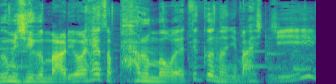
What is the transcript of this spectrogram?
음식은 말이요 해서 바로 먹어야 뜨끈하니 맛있지.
